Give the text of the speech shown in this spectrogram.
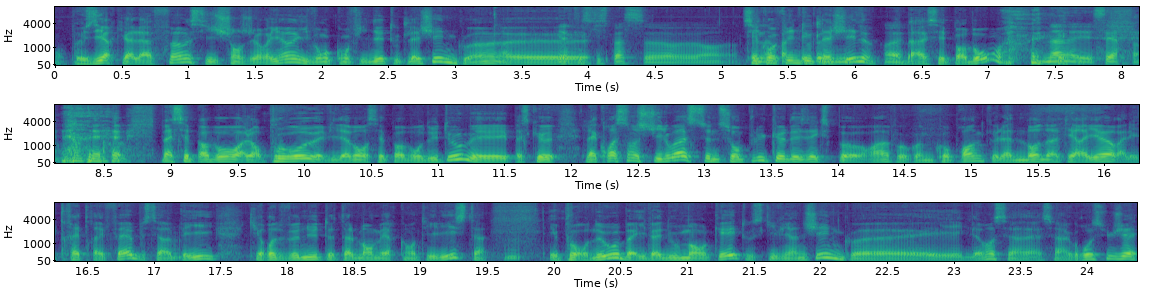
on peut se dire qu'à la fin, s'ils ne changent rien, ils vont confiner toute la Chine. Quoi, hein. euh, Qu'est-ce qui se passe euh, S'ils confinent toute la Chine, bah, c'est pas bon. non, mais certes. bah, c'est pas bon. Alors pour eux, évidemment, c'est pas bon du tout, mais parce que la croissance chinoise, ce ne sont plus que des exports. Il hein. faut quand même comprendre que la demande intérieure, elle est très très faible. C'est un mm. pays qui est redevenu totalement mercantiliste. Mm. Et pour nous, bah, il va nous manquer tout ce qui vient de Chine. Quoi. Et évidemment, c'est un, un, gros sujet.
